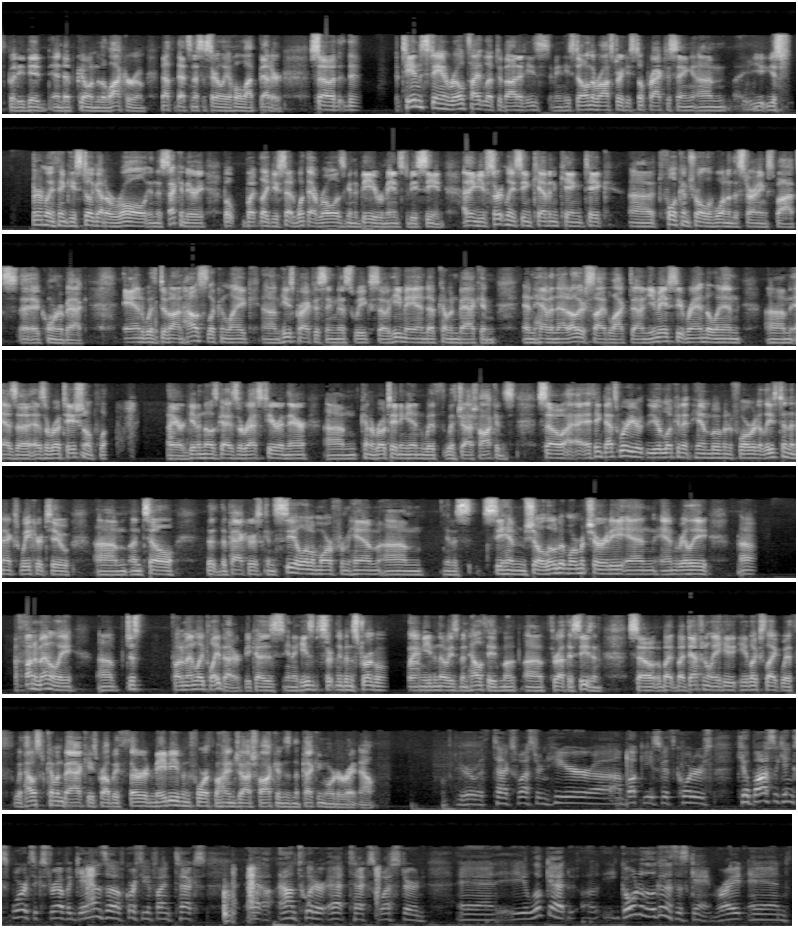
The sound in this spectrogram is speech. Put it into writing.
but he did end up going to the locker room. Not that that's necessarily a whole lot better. So the, the team's staying real tight-lipped about it. He's, I mean, he's still on the roster. He's still practicing. Um, you, you certainly think he's still got a role in the secondary, but but like you said, what that role is going to be remains to be seen. I think you've certainly seen Kevin King take uh, full control of one of the starting spots at cornerback, and with Davon House looking like um, he's practicing this week, so he may end up coming back and and having that other side locked down. You may see Randall in um, as a as a rotational player player, giving those guys a rest here and there, um, kind of rotating in with, with Josh Hawkins. So I, I, think that's where you're you're looking at him moving forward, at least in the next week or two, um, until the, the Packers can see a little more from him. Um, you know, see him show a little bit more maturity and and really uh, fundamentally uh, just fundamentally play better because you know he's certainly been struggling even though he's been healthy uh, throughout this season. So, but but definitely he, he looks like with with House coming back, he's probably third, maybe even fourth behind Josh Hawkins in the pecking order right now. Here with Tex Western here uh, on Bucky's fifth quarters Kielbasa King Sports Extravaganza. Of course, you can find Tex at, on Twitter at Tex Western. And you look at uh, going to looking at this game, right? And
